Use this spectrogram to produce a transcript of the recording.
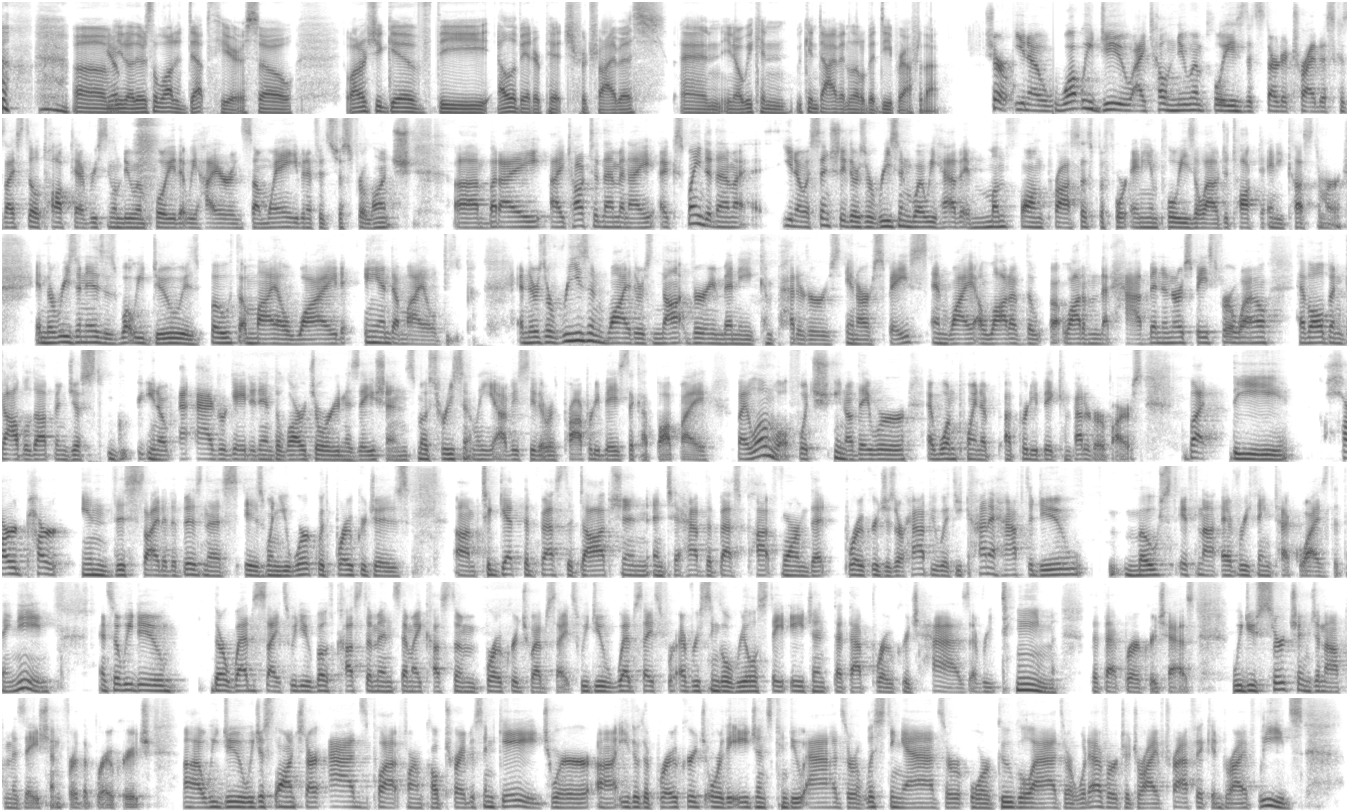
um, yep. You know, there's a lot of depth here. So, why don't you give the elevator pitch for Tribus and you know we can we can dive in a little bit deeper after that Sure. You know, what we do, I tell new employees that start Tribus because I still talk to every single new employee that we hire in some way, even if it's just for lunch. Um, but I, I talk to them and I, I explain to them, I, you know, essentially there's a reason why we have a month long process before any employee is allowed to talk to any customer. And the reason is, is what we do is both a mile wide and a mile deep. And there's a reason why there's not very many competitors in our space and why a lot of the a lot of them that have been in our space for a while have all been gobbled up and just you know aggregated into large organizations. Most recently, obviously there was Propertybase that got bought by by Lone Wolf, which you know they were at one point a, a pretty big competitor of ours. But the hard part in this side of the business is when you work with brokerages um, to get the best adoption and to have the best platform that brokerages are happy with, you kind of have to do most, if not everything tech wise that they need. And so we do their websites. We do both custom and semi-custom brokerage websites. We do websites for every single real estate agent that that brokerage has, every team that that brokerage has. We do search engine optimization for the brokerage. Uh, we do. We just launched our ads platform called Tribus Engage, where uh, either the brokerage or the agents can do ads or listing ads or or Google ads or whatever to drive traffic and drive leads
